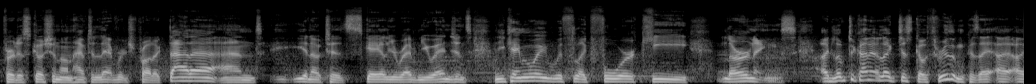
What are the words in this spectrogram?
for a discussion on how to leverage product data and you know to scale your revenue engines. And you came away with like four key learnings. I'd love to kind of like just go through them because I, I, I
